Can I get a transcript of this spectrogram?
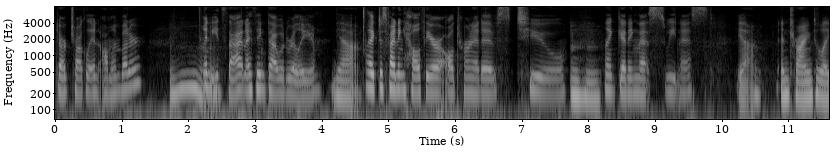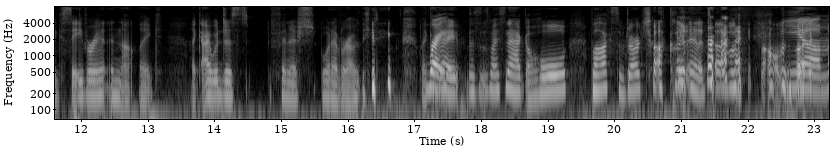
dark chocolate in almond butter. And Mm. eats that. And I think that would really Yeah. like just finding healthier alternatives to Mm-hmm. like getting that sweetness. Yeah. And trying to like savor it and not like like I would just finish whatever I was eating. like Right. right. this is my snack, a whole box of dark chocolate and a tub Right. of almond butter. Yum.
